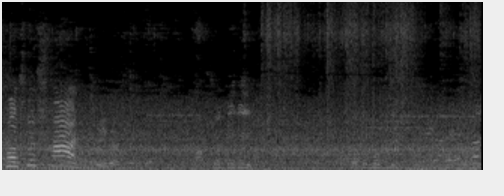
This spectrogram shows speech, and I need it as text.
ছশো ষাট। আমরা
